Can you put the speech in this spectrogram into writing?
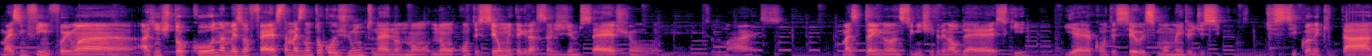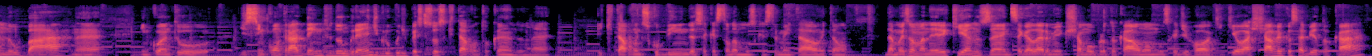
Mas enfim, foi uma. A gente tocou na mesma festa, mas não tocou junto, né? Não, não, não aconteceu uma integração de jam session e tudo mais. Mas aí no ano seguinte entrei na UDESC e aí aconteceu esse momento de se, de se conectar no bar, né? Enquanto de se encontrar dentro de um grande grupo de pessoas que estavam tocando, né? E que estavam descobrindo essa questão da música instrumental. Então, da mesma maneira que anos antes a galera me chamou para tocar uma música de rock que eu achava que eu sabia tocar,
